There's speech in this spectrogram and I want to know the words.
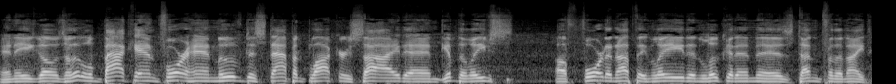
And he goes a little backhand forehand move to snap it blocker's side and give the Leafs a four to nothing lead. And Luukkonen is done for the night.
